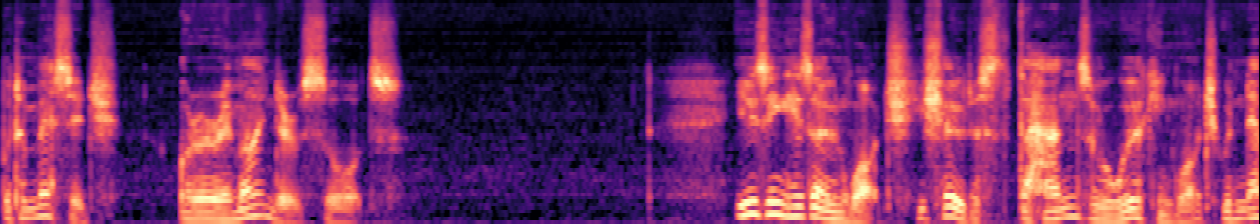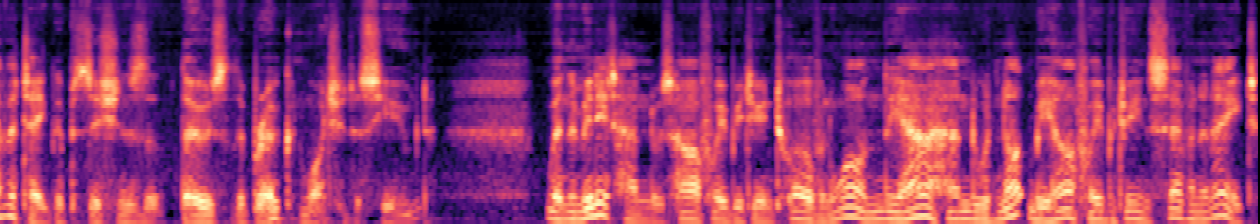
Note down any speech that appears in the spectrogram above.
but a message, or a reminder of sorts. Using his own watch, he showed us that the hands of a working watch would never take the positions that those of the broken watch had assumed. When the minute hand was halfway between twelve and one, the hour hand would not be halfway between seven and eight.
